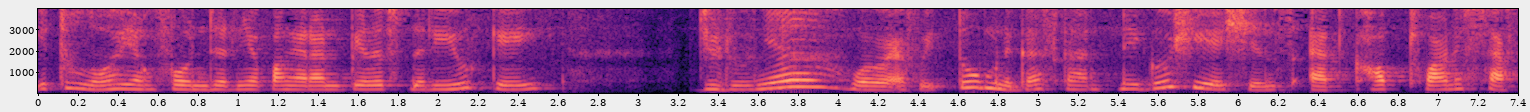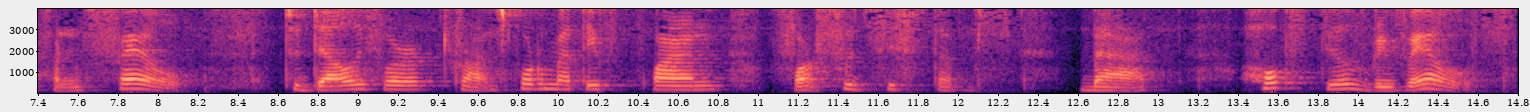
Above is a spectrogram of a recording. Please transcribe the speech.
Itu loh yang foundernya Pangeran Philips dari UK. Judulnya WWF itu menegaskan negotiations at COP27 failed to deliver transformative plan for food systems, but hope still prevails.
